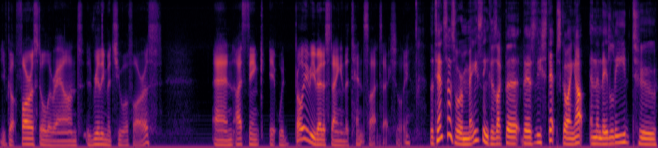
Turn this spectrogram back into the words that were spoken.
You've got forest all around, really mature forest. And I think it would probably be better staying in the tent sites actually. The tent sites were amazing because like the there's these steps going up and then they lead to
